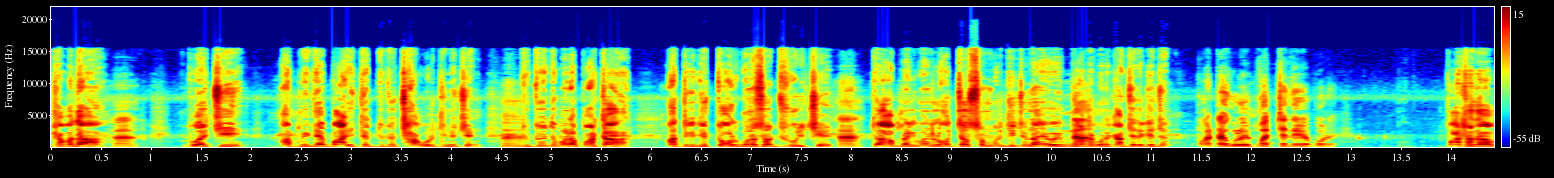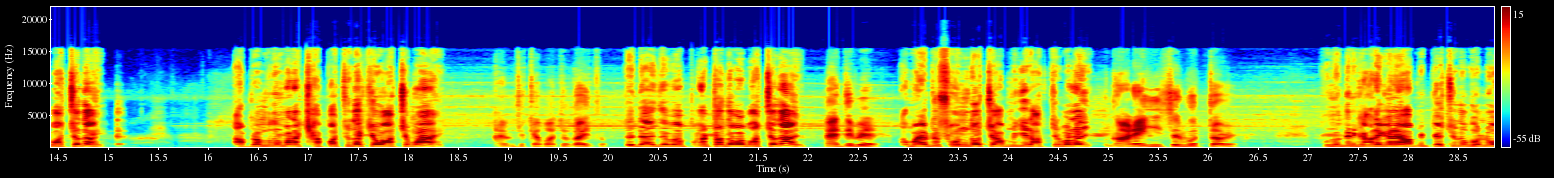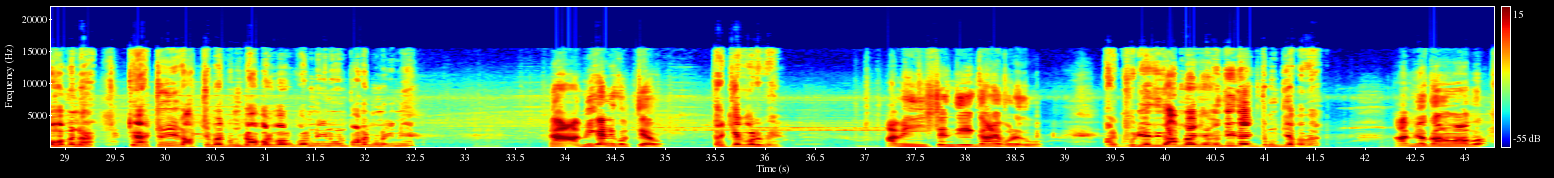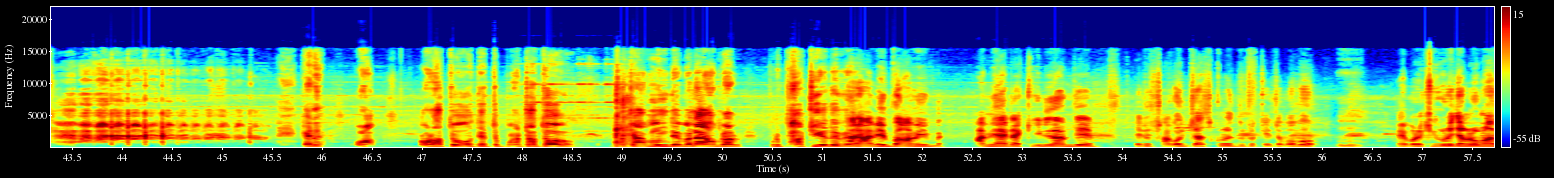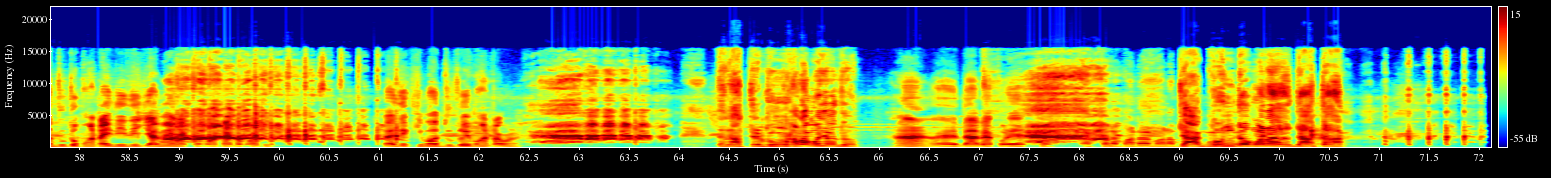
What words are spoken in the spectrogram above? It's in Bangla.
খাবাদা হ্যাঁ। বলছি আপনি যে বাড়িতে দুটো ছাগল কিনেছেন হ্যাঁ। দুটোই তো মানে পাটা আর দিকে যে টলগুলো সব ঝুলছে হ্যাঁ। তো আপনার কি মানে লজ্জার সম্বল কিছু নাই ওই। পাটাগুলো কাছে রেখেছেন? পাটাগুলোই বাচ্চা দেবে পরে। পাঠা দেওয়া বাচ্চা দেয়? আপনার মতন মানে খ্যাপাচ্ছুদা কেউ আছে মায়? আমি তো। ক্যাপাচ্ছ তাই তো পাঁঠা দেওয়া বাচ্চা দেয়? হ্যাঁ দেবে। আমার একটু সন্দেহ হচ্ছে আপনি কি রাত্রেবেলায় গাঁড়ে ইঞ্জেকশন করতে হবে। কোনোদিন গাড়ে গাড়ে আপনি পেছু তো ভরলেও হবে না। তো একটা জিনিস রাত্রেবেলা কোনো ব্যাপার ব্যাপার করেন নাকি কোনো পাঠা কোনোকে নিয়ে? না আমি কেন করতে যাব। তা কে করবে? আমি ইনস্ট্যান্ট দিয়ে গাঁড়ে ভরে দেবো। আর ঘুরিয়ে দিতে আপনার এখানে দিয়ে দেয় তখন কী হবে? আমিও গান মারাবো কেন? ওরা তো ওদের তো পাঁঠা তো। পাঁঠা এমন দেবে না আপনার পুরো ফাটিয়ে দেবে। আর আমি আমি আমি একটা কিনলাম যে একটু ছাগল চাষ করে দুটো খেতে পাবো। এরপরে কী করে জানলো না দুটো পাঁটাই দিয়ে দিয়েছি। আমি একটা পাঁটা একটা পাটি। তাই দেখি বা দুটোই পাঁটা মানে। তাহলে রাত্রে ঘুম হারাম হয়ে যাবে তো? হ্যাঁ ব্যা করে যাচ্ছে। একখানা পাঁটা মারা যা গন্ধ মারা যা তা।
